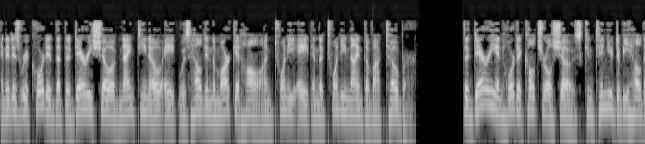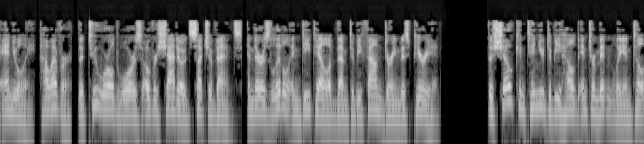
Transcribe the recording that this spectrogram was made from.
and it is recorded that the Dairy Show of 1908 was held in the Market Hall on 28 and 29 October. The dairy and horticultural shows continued to be held annually, however, the two world wars overshadowed such events, and there is little in detail of them to be found during this period. The show continued to be held intermittently until,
